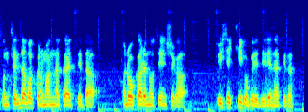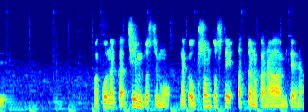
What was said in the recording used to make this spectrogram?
そのセンターバックの真ん中やってたローカルの選手が、累積警告で出れなくなって、まあ、こうなんかチームとしても、なんかオプションとしてあったのかな、みたいな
